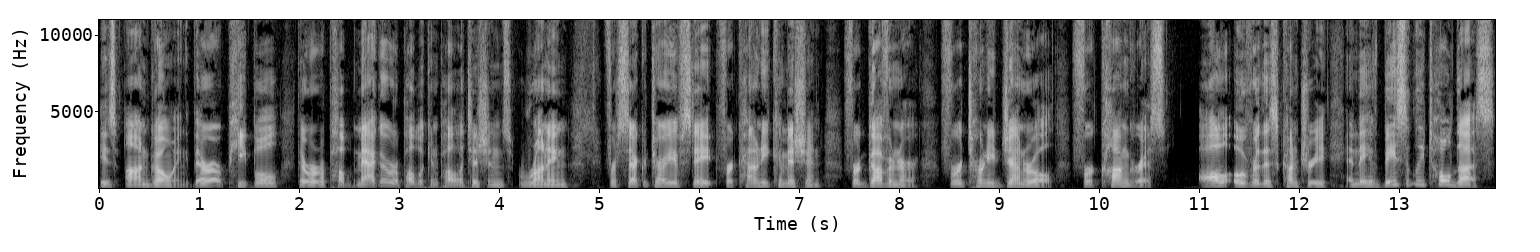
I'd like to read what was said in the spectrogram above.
is ongoing. There are people, there are Repu- MAGA Republican politicians running for Secretary of State, for County Commission, for Governor, for Attorney General, for Congress, all over this country. And they have basically told us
